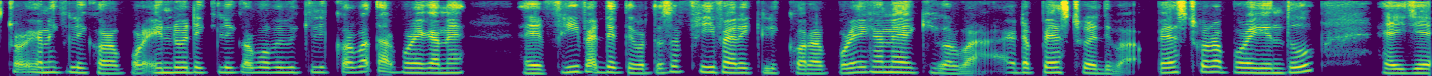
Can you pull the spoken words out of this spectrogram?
স্টোর এখানে ক্লিক করার পর অ্যান্ড্রয়েডে ক্লিক করবা ওবি ক্লিক করবা। তারপরে এখানে ফ্রি ফায়ার দেখতে পারতেছো ফ্রি ফায়ারে ক্লিক করার পরে এখানে কি করবা? এটা পেস্ট করে দিবা। পেস্ট করার পরে কিন্তু এই যে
